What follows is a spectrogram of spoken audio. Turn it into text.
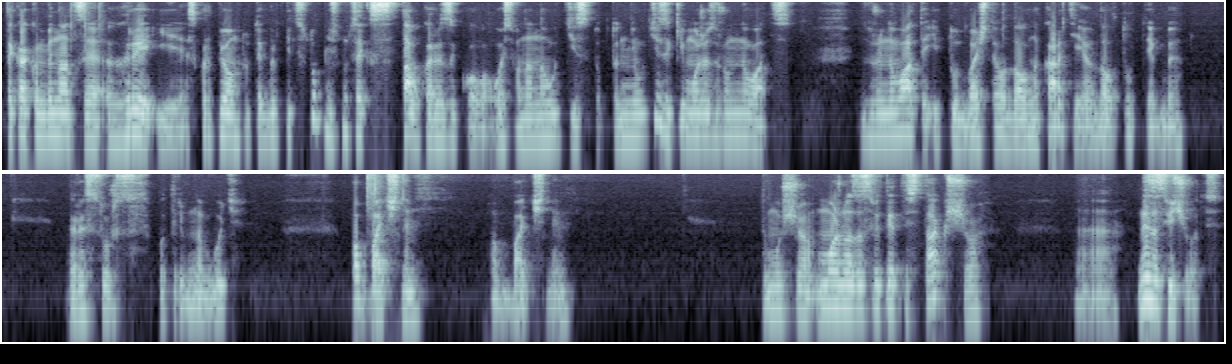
така комбінація гри і Скорпіон тут якби підступність, ну це як ставка ризикова. Ось вона на аутіз. Тобто не аутіз, який може зруйнуватися. Зруйнувати і тут, бачите, одал на карті, і одал тут, якби ресурс. Потрібно бути обачним. Обачним. Тому що можна засвітитись так, що е, не засвічуватись.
